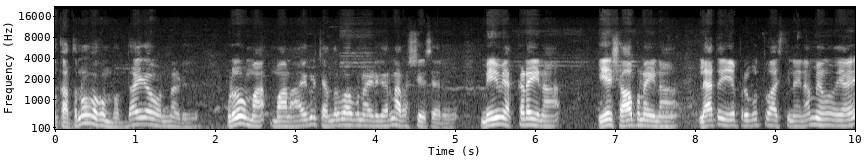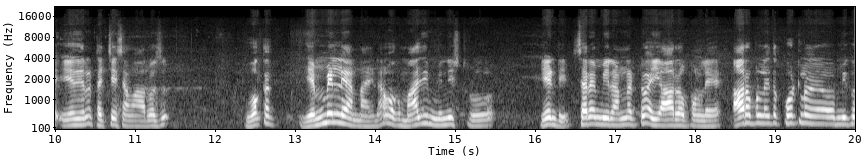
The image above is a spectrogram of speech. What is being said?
ఒక అతను ఒక ముద్దాయిగా ఉన్నాడు. ఇప్పుడు మా మా నాయకుడు చంద్రబాబు నాయుడు గారిని అరెస్ట్ చేశారు. మేము ఎక్కడైనా ఏ షాపునైనా లేకపోతే ఏ ప్రభుత్వ ఆస్తినైనా మేము ఏదైనా టచ్ చేసాము ఆ రోజు? ఒక ఎమ్మెల్యే అన్న ఆయన ఒక మాజీ మినిస్టరు ఏంటి? సరే మీరు అన్నట్టు అవి ఆరోపణలే. ఆరోపణలు అయితే కోర్టులో మీకు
